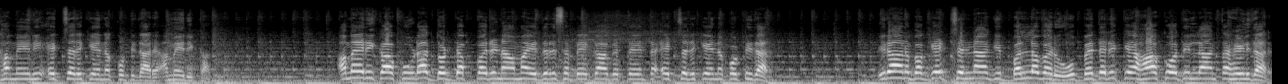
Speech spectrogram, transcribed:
ಖಮೇನಿ ಎಚ್ಚರಿಕೆಯನ್ನು ಕೊಟ್ಟಿದ್ದಾರೆ ಅಮೆರಿಕ. ಅಮೆರಿಕ ಕೂಡ ದೊಡ್ಡ ಪರಿಣಾಮ ಎದುರಿಸಬೇಕಾಗುತ್ತೆ ಅಂತ ಎಚ್ಚರಿಕೆಯನ್ನು ಕೊಟ್ಟಿದ್ದಾರೆ. ಇರಾನ್ ಬಗ್ಗೆ ಚೆನ್ನಾಗಿ ಬಲ್ಲವರು ಬೆದರಿಕೆ ಹಾಕೋದಿಲ್ಲ ಅಂತ ಹೇಳಿದ್ದಾರೆ.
